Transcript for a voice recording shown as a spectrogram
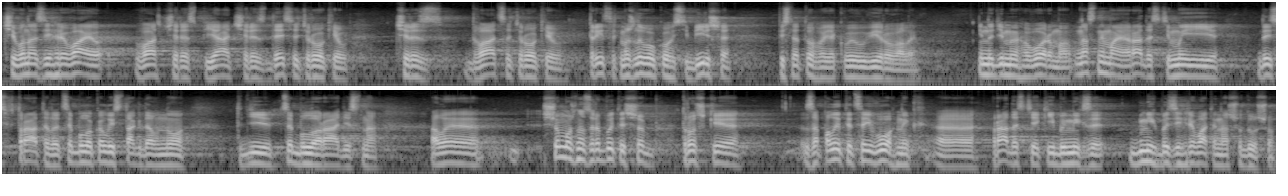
чи вона зігріває вас через 5, через 10 років, через 20 років, 30, можливо, у когось і більше, після того, як ви увірували. Іноді ми говоримо, у нас немає радості, ми її десь втратили, це було колись так давно, тоді це було радісно. Але що можна зробити, щоб трошки запалити цей вогник е, радості, який би міг, міг би зігрівати нашу душу?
